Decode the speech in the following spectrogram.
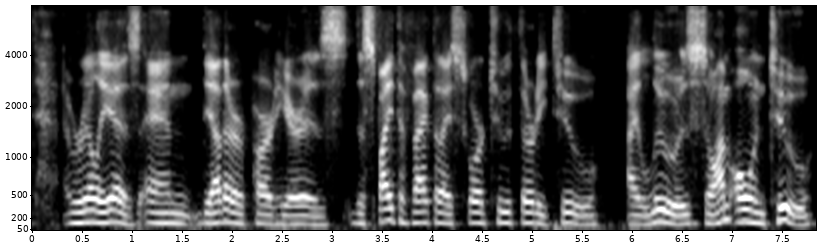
It really is. And the other part here is despite the fact that I scored 232, I lose. So I'm 0 2.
